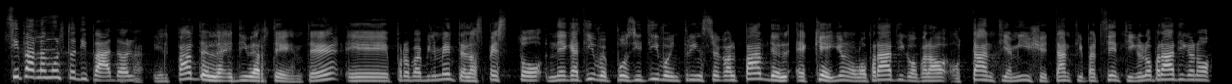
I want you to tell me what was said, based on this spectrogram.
Si parla molto di paddle. Eh, il paddle è divertente e probabilmente l'aspetto negativo e positivo intrinseco al paddle è che io non lo pratico, però ho tanti amici e tanti pazienti che lo praticano,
